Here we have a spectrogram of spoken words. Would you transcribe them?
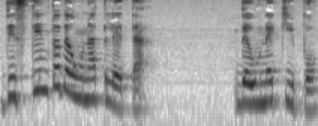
Distinto de un atleta de un equipo,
